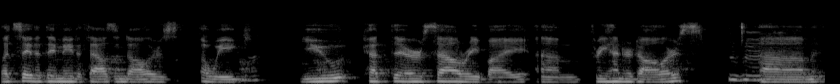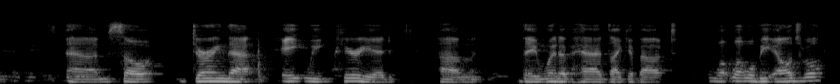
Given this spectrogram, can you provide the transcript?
let's say that they made a thousand dollars a week. You cut their salary by um, three hundred dollars. Mhm. Um, um, so during that eight week period, um, they would have had like about what, what will be eligible.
